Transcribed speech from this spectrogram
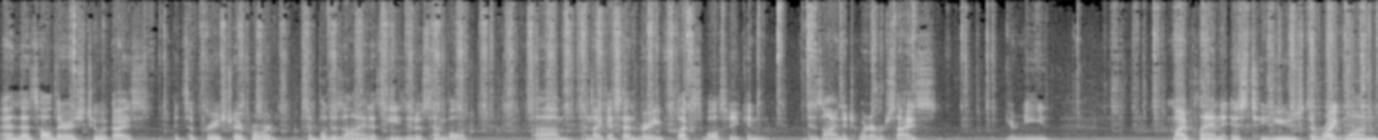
And that's all there is to it, guys. It's a pretty straightforward, simple design that's easy to assemble. Um, and like I said, very flexible so you can design it to whatever size you need. My plan is to use the right one.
